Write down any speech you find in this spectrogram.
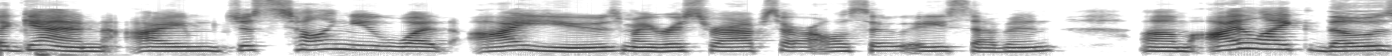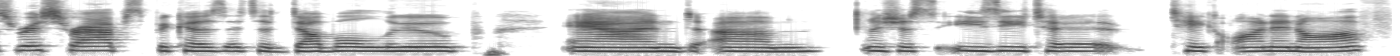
again, I'm just telling you what I use. My wrist wraps are also A7. Um, I like those wrist wraps because it's a double loop and um, it's just easy to take on and off.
